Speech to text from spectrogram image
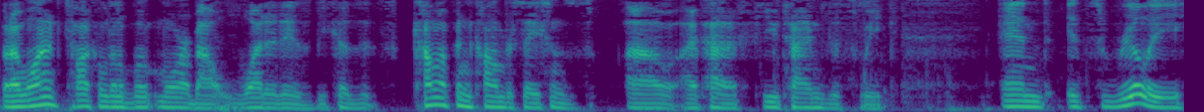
but I want to talk a little bit more about what it is because it's come up in conversations uh, I've had a few times this week. And it's really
